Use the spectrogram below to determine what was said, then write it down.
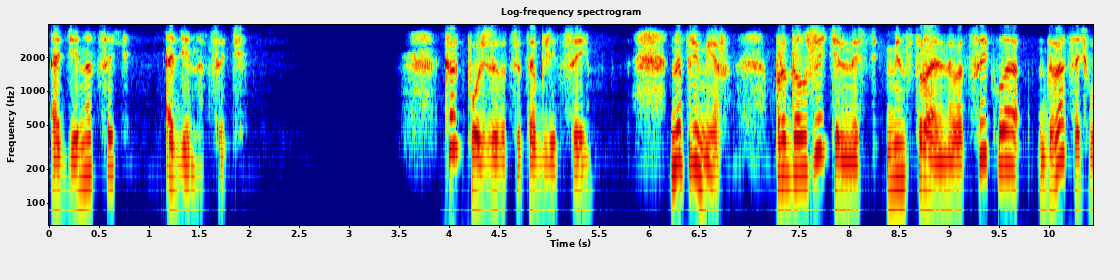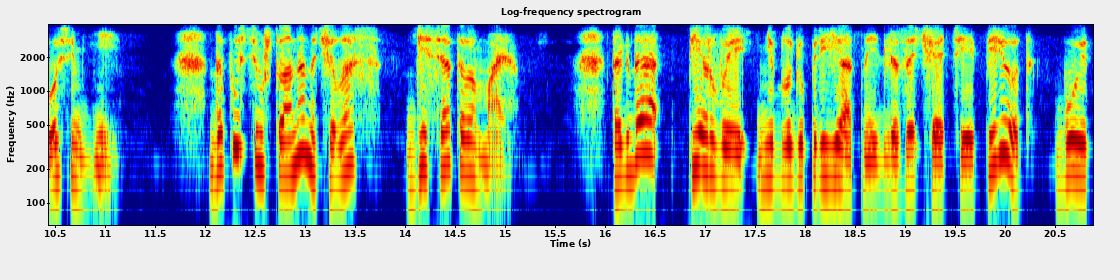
11, 11. Как пользоваться таблицей? Например, продолжительность менструального цикла 28 дней. Допустим, что она началась 10 мая. Тогда первый неблагоприятный для зачатия период будет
